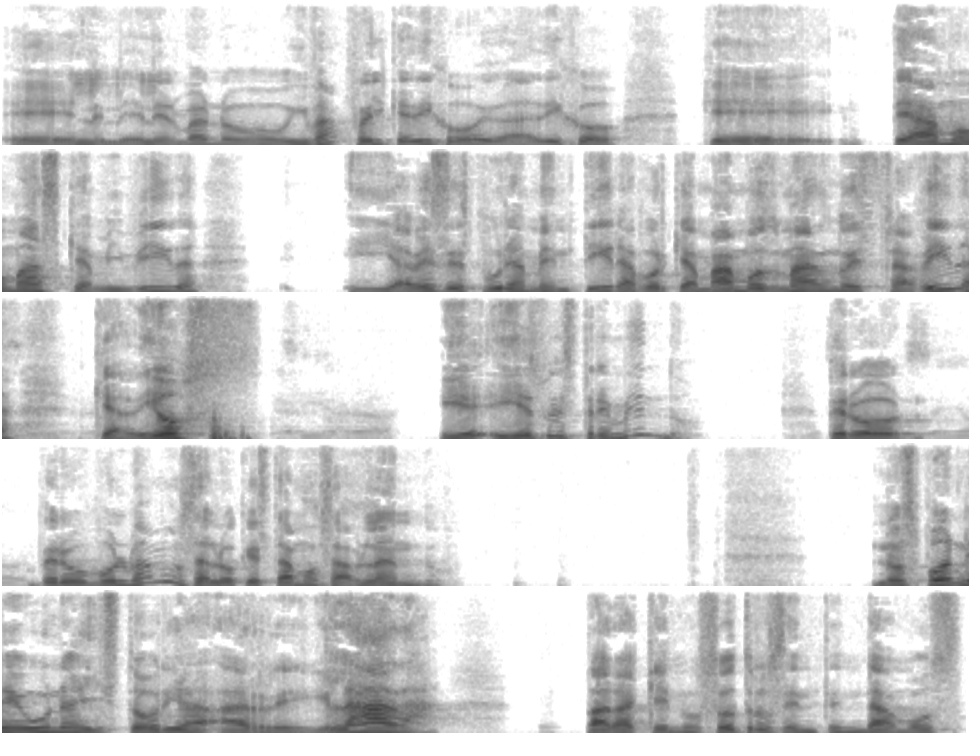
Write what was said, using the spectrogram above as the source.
el, hermano Iván fue el que dijo, oiga, dijo que te amo más que a mi vida. Y a veces pura mentira, porque amamos más nuestra vida que a Dios. Y eso es tremendo. Pero pero volvamos a lo que estamos hablando. Nos pone una historia arreglada para que nosotros entendamos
